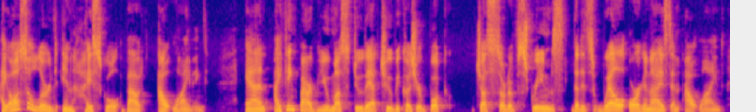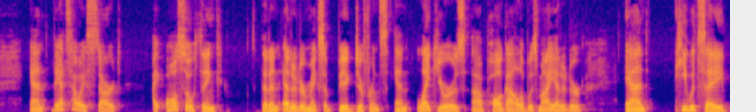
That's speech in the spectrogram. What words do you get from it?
I also learned in high school about outlining. And I think Barb, you must do that too because your book just sort of screams that it's well organized and outlined. And that's how I start. I also think that an editor makes a big difference. And like yours, uh, Paul Golub was my editor. And he would say,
